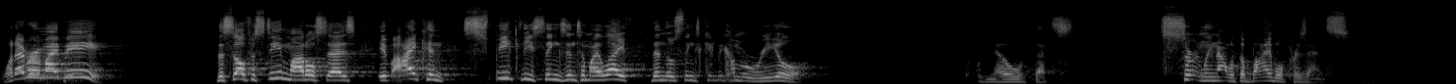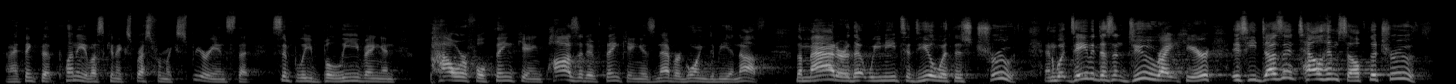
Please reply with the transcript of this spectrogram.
Whatever it might be. The self esteem model says if I can speak these things into my life, then those things can become real. But we know that's certainly not what the Bible presents. And I think that plenty of us can express from experience that simply believing and powerful thinking, positive thinking is never going to be enough. The matter that we need to deal with is truth. And what David doesn't do right here is he doesn't tell himself the truth.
